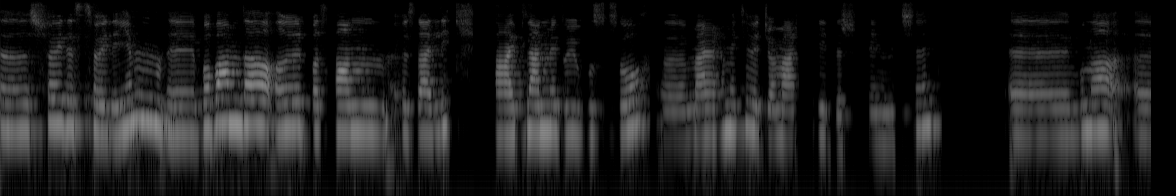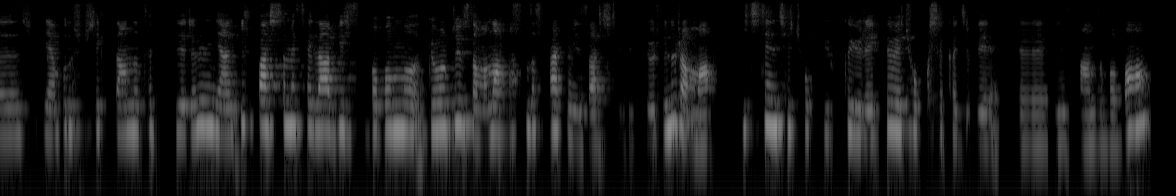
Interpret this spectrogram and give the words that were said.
Ee, şöyle söyleyeyim, ee, babamda ağır basan özellik sahiplenme duygusu, e, merhameti ve cömertliğidir benim için. E, buna e, yani bunu şu şekilde anlatabilirim. Yani ilk başta mesela bir babamı gördüğü zaman aslında sert mizaçlı gibi görünür ama içten içe çok yufka yürekli ve çok şakacı bir e, insandı babam.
